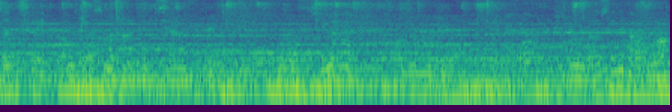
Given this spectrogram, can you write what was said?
за кубок змагаються хлопці. Досить гарно.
